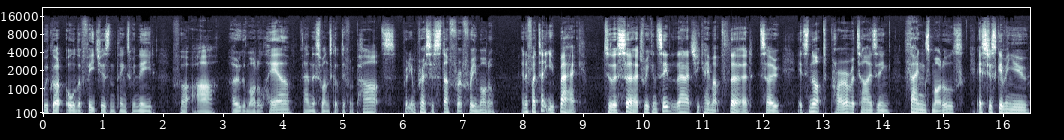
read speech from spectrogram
we've got all the features and things we need for our ogre model here. And this one's got different parts. Pretty impressive stuff for a free model. And if I take you back to the search, we can see that that actually came up third. So it's not prioritizing Thangs models. It's just giving you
